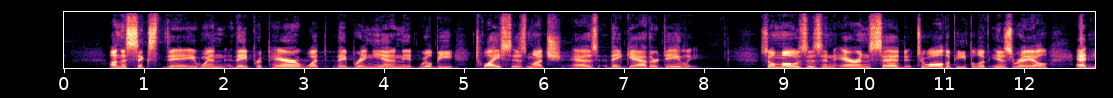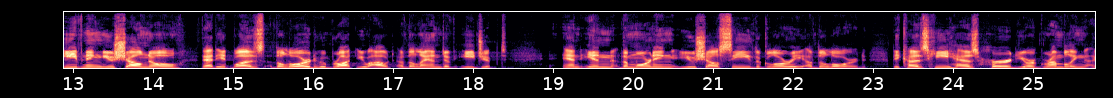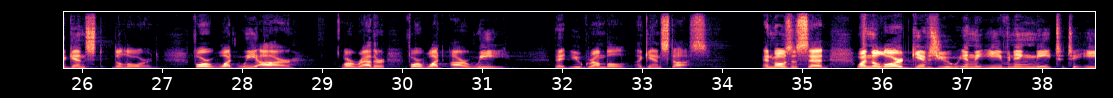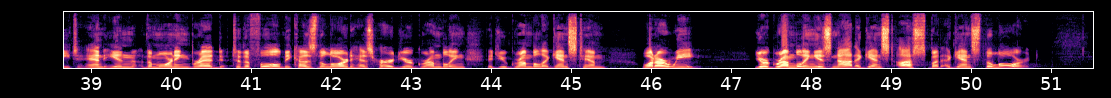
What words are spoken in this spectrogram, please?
On the sixth day, when they prepare what they bring in, it will be twice as much as they gather daily. So Moses and Aaron said to all the people of Israel, At evening you shall know that it was the Lord who brought you out of the land of Egypt, and in the morning you shall see the glory of the Lord because he has heard your grumbling against the Lord. For what we are, or rather, for what are we that you grumble against us? And Moses said, When the Lord gives you in the evening meat to eat, and in the morning bread to the full, because the Lord has heard your grumbling that you grumble against him, what are we? Your grumbling is not against us, but against the Lord.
